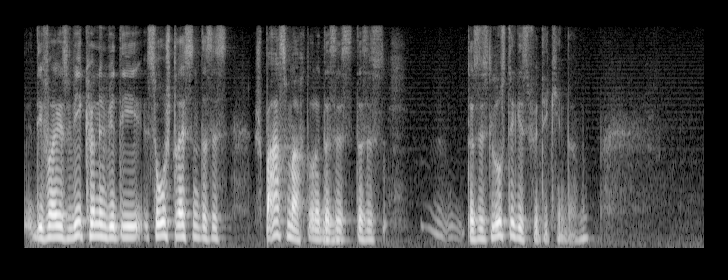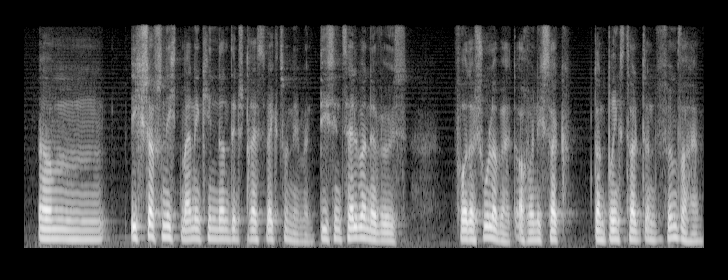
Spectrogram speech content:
Die Frage ist, wie können wir die so stressen, dass es Spaß macht oder dass, mhm. es, dass, es, dass es lustig ist für die Kinder. Ne? Ähm, ich schaffe es nicht, meinen Kindern den Stress wegzunehmen. Die sind selber nervös vor der Schularbeit. Auch wenn ich sage, dann bringst halt einen Fünfer heim.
